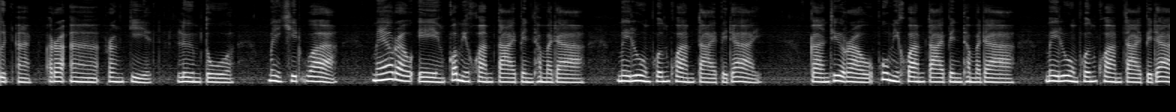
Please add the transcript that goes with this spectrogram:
อึดอัด ระอา รังเกียจ ลืมตัว ไม่คิดว่า แม้เราเองก็มีความตายเป็นธรรมดา ไม่ล่วงพ้นความตายไปได้ การที่เราผู้มีความตายเป็นธรรมดา ไม่ล่วงพ้นความตายไปได้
